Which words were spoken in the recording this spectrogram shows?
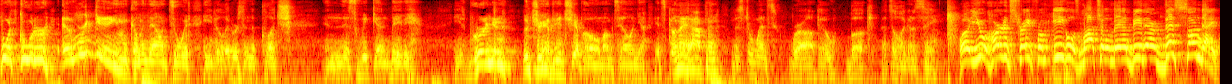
Fourth quarter, every game coming down to it. He delivers in the clutch. And this weekend, baby, he's bringing the championship home. I'm telling you, it's gonna happen, Mr. Wentz, Bronco Buck. That's all I gotta say. Well, you heard it straight from Eagles Macho Man. Be there this Sunday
